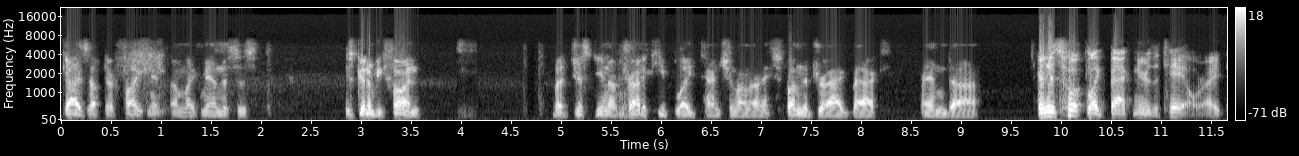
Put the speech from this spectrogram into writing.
guys up there fighting it i'm like man this is is going to be fun. But just you know, try to keep light tension on it. I spun the drag back, and uh, And it's hooked like back near the tail, right?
